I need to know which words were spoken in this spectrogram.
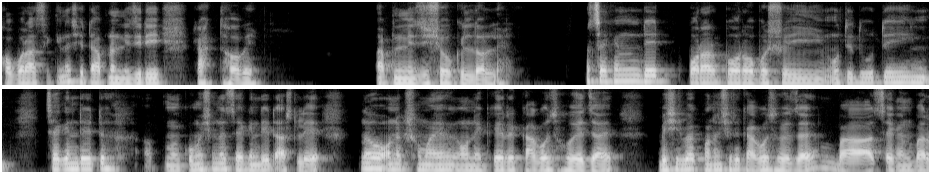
খবর আছে কিনা, সেটা আপনার নিজেরই রাখতে হবে। আপনি নিজস্ব উকিল ধরলে। সেকেন্ড ডেট পড়ার পর অবশ্যই অতি দ্রুতই সেকেন্ড ডেট কমিশনের সেকেন্ড ডেট আসলে অনেক সময় অনেকের কাগজ হয়ে যায়। বেশিরভাগ মানুষেরই কাগজ হয়ে যায় বা সেকেন্ড বার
